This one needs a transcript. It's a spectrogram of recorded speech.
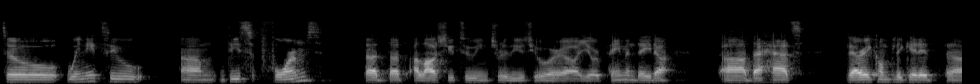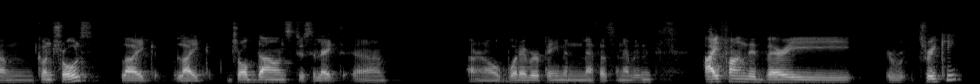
So we need to um, these forms that that allows you to introduce your uh, your payment data uh, that has very complicated um, controls like like drop downs to select uh, I don't know whatever payment methods and everything. I found it very tricky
